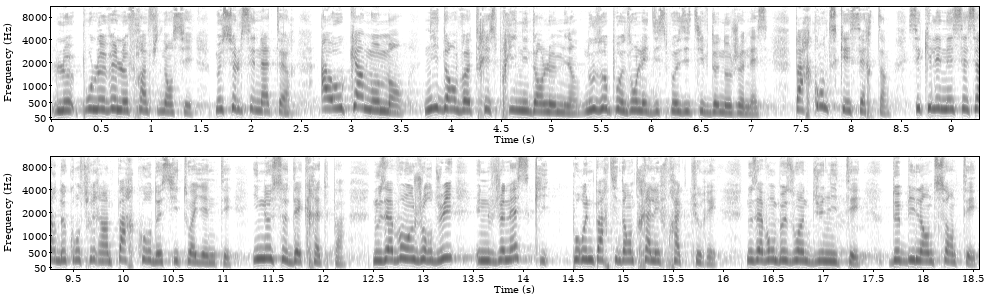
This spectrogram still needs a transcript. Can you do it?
le pour lever le frein financier. Monsieur le sénateur, à aucun moment, ni dans votre esprit, ni dans le mien, nous opposons les dispositifs de nos jeunesses. Par contre, ce qui est certain, c'est qu'il est nécessaire de construire un parcours de citoyenneté. Il ne se décrète pas. Nous avons aujourd'hui une jeunesse qui pour une partie d'entre elles est fracturée. Nous avons besoin d'unité, de bilan de santé,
